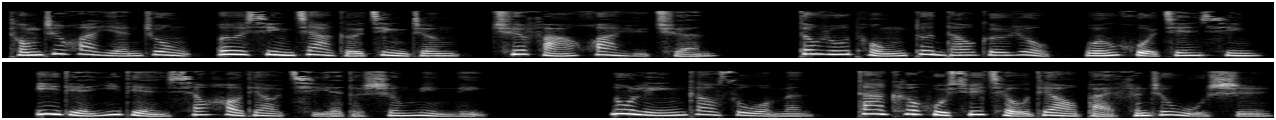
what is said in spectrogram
同质化严重、恶性价格竞争、缺乏话语权，都如同钝刀割肉、文火艰辛，一点一点消耗掉企业的生命力。陆林告诉我们，大客户需求掉百分之五十。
